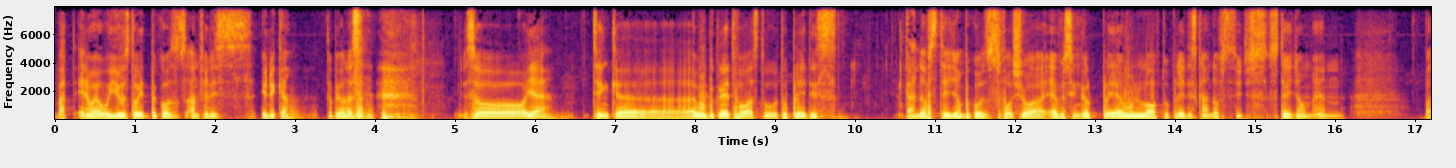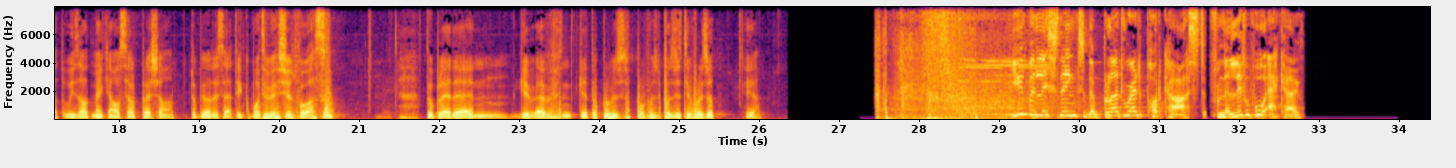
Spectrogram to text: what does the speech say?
But anyway, we're used to it because Anfield is unique, to be honest. so yeah, I think uh, it will be great for us to, to play this kind of stadium because for sure every single player will love to play this kind of st- stadium and but without making ourselves pressure. To be honest, I think motivation for us to play there and give everything, get a pos- pos- positive result here. You've been listening to the Blood Red podcast from the Liverpool Echo.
